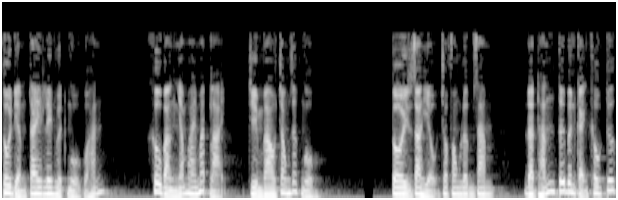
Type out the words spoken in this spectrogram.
Tôi điểm tay lên huyệt ngủ của hắn. Khâu Bằng nhắm hai mắt lại, chìm vào trong giấc ngủ. Tôi ra hiệu cho Phong Lâm Giam đặt hắn tới bên cạnh Khâu Tước.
